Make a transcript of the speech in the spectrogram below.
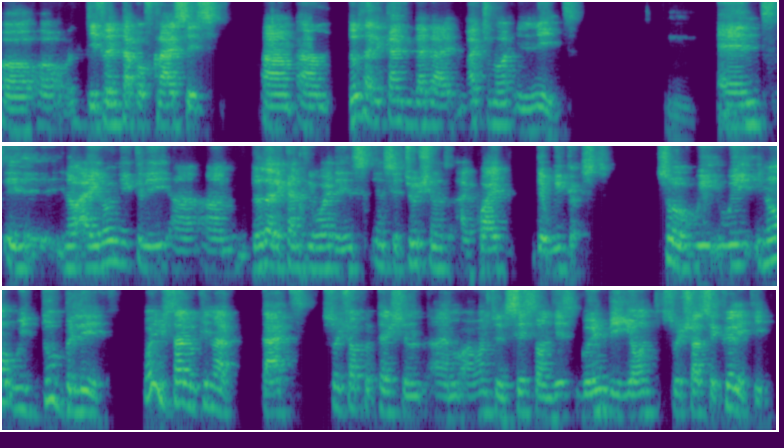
or, or different type of crisis um, um, those are the countries that are much more in need. Mm. And, uh, you know, ironically, uh, um, those are the countries where the institutions are quite the weakest. So we, we, you know, we do believe when you start looking at that social protection, um, I want to insist on this, going beyond social security.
